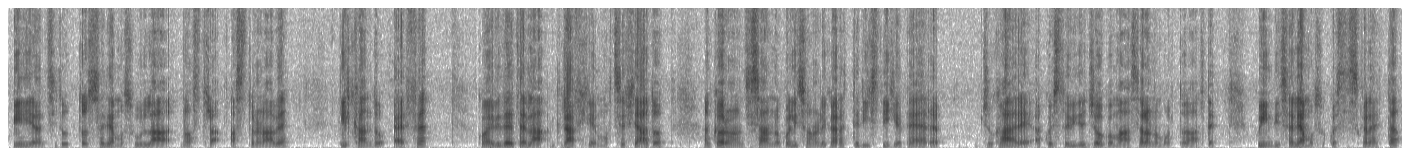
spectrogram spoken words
Quindi innanzitutto saliamo sulla nostra astronave, cliccando F, come vedete la grafica è mozzafiato, ancora non si sanno quali sono le caratteristiche per giocare a questo videogioco ma saranno molto alte, quindi saliamo su questa scaletta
